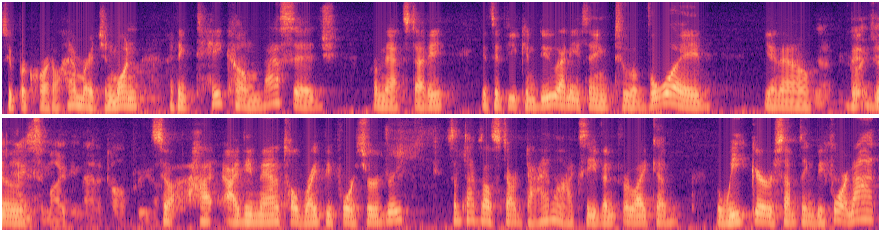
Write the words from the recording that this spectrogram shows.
suprachoroidal hemorrhage. And one, I think, take home message from that study is if you can do anything to avoid, you know, yeah, th- those. some IV mannitol pre So, IV mannitol right before surgery. Sometimes I'll start Diamox even for like a, a week or something before. Not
